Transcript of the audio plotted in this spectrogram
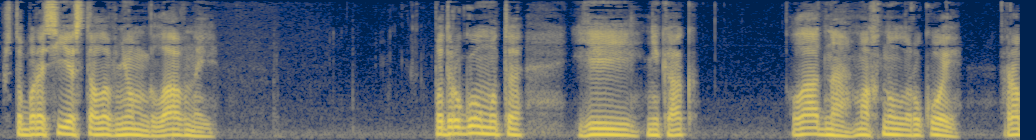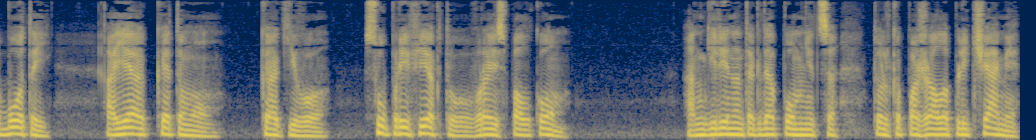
чтобы Россия стала в нем главной. По-другому-то ей никак. «Ладно», — махнул рукой, — «работай, а я к этому, как его, супрефекту в райисполком». Ангелина тогда, помнится, только пожала плечами,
